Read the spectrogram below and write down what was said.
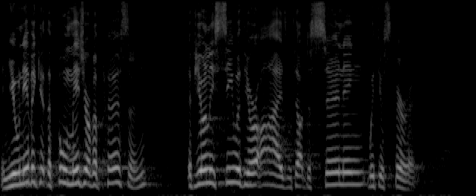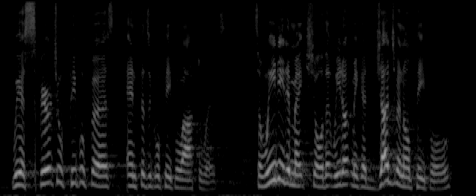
And you'll never get the full measure of a person if you only see with your eyes without discerning with your spirit. We are spiritual people first and physical people afterwards. So we need to make sure that we don't make a judgment on people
